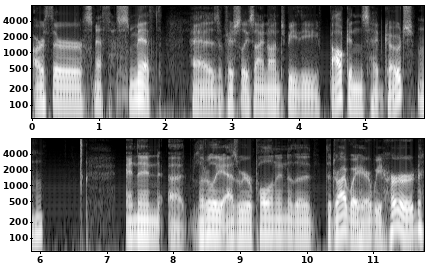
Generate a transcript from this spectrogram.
Arthur Smith. Smith has officially signed on to be the Falcons head coach. Mm-hmm. And then, uh, literally, as we were pulling into the, the driveway here, we heard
